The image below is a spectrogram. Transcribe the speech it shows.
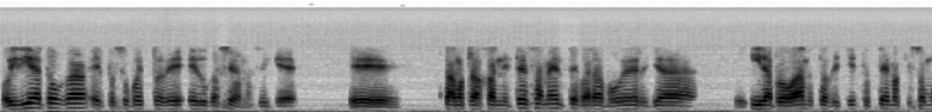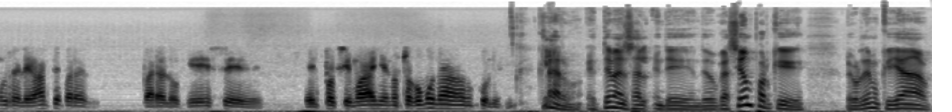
Hoy día toca el presupuesto de educación, así que eh, estamos trabajando intensamente para poder ya ir aprobando estos distintos temas que son muy relevantes para, para lo que es el próximo año en nuestra comuna, Julio. Claro, el tema de, de educación porque recordemos que ya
